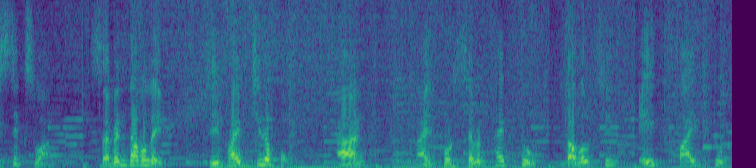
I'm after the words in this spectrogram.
861-788-3504 and 94752-33852.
